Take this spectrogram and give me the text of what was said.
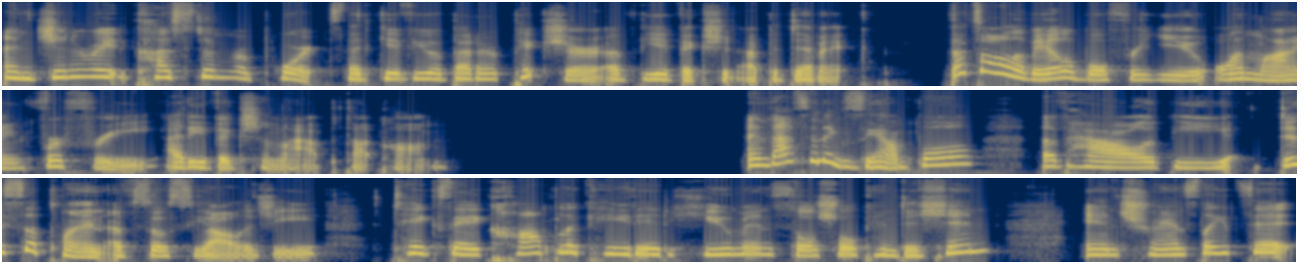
and generate custom reports that give you a better picture of the eviction epidemic. That's all available for you online for free at evictionlab.com. And that's an example of how the discipline of sociology takes a complicated human social condition and translates it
